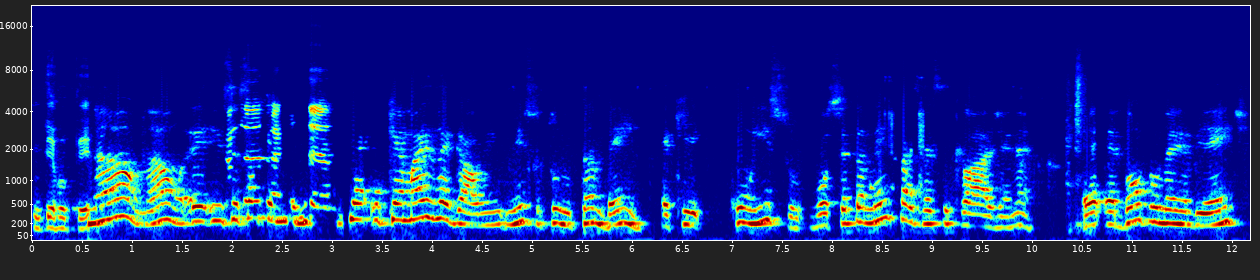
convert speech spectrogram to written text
interromper. Não, não. E, e você sabe que- o que é- o que é mais legal nisso tudo também é que com isso você também faz reciclagem, né? É, é bom para o meio ambiente,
